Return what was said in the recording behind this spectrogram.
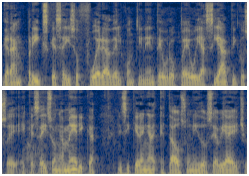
Grand Prix que se hizo fuera del continente europeo y asiático, se- eh, que se hizo en América, ni siquiera en Estados Unidos se había hecho.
